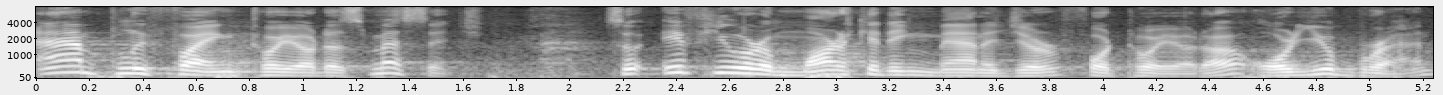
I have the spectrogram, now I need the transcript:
amplifying Toyota's message. So if you're a marketing manager for Toyota or your brand,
